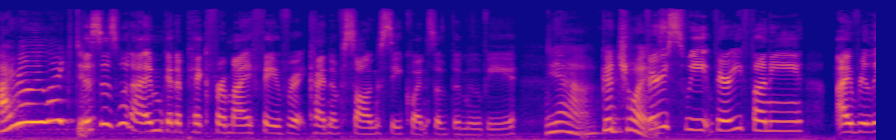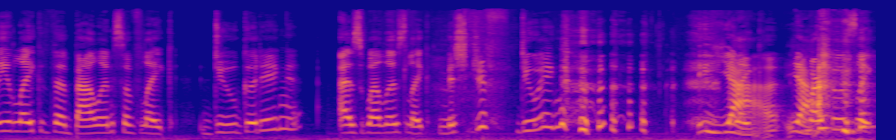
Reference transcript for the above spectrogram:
I really liked it. this is what I'm gonna pick for my favorite kind of song sequence of the movie. yeah, good choice. Very sweet, very funny. I really like the balance of like do-gooding as well as like mischief doing. yeah, yeah. Marco's like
